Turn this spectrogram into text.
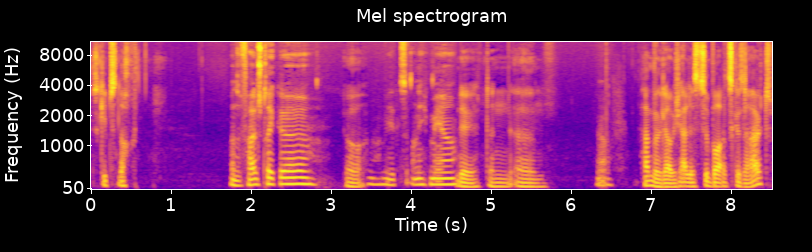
Was gibt's noch also Fallstrecke ja. haben wir jetzt auch nicht mehr. Nee, dann ähm, ja. haben wir, glaube ich, alles zu Boards gesagt.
